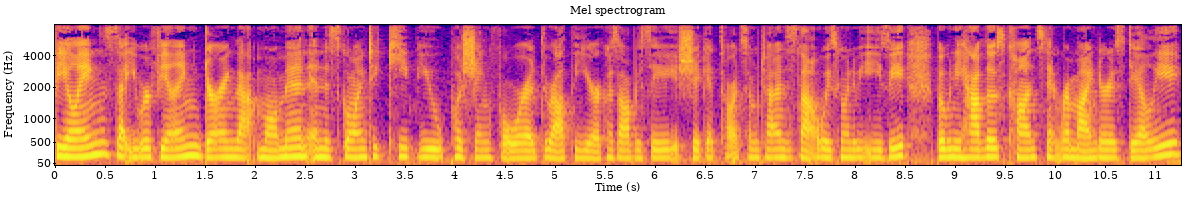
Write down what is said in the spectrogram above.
feelings that you were feeling during that moment and it's going to keep you pushing forward throughout the year because obviously shit gets hard sometimes. It's not always going to be easy. But when you have those constant reminders daily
